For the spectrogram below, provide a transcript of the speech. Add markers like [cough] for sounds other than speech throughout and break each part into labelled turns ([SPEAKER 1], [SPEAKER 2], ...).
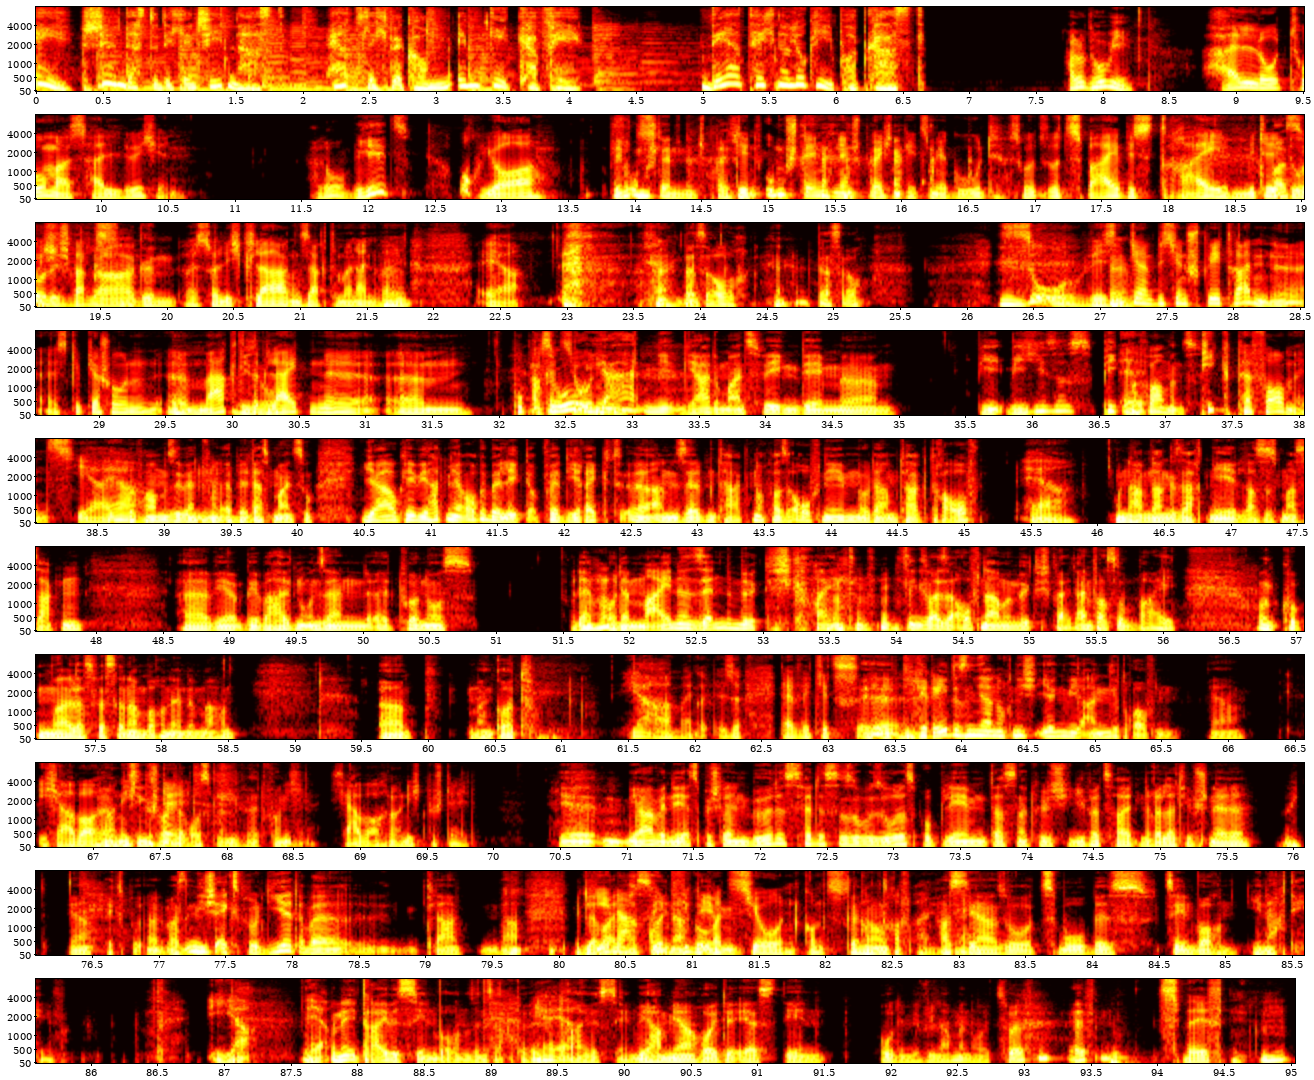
[SPEAKER 1] Hey, schön, dass du dich entschieden hast. Herzlich willkommen im Geek Café, der Technologie-Podcast.
[SPEAKER 2] Hallo Tobi.
[SPEAKER 3] Hallo Thomas, Hallöchen.
[SPEAKER 2] Hallo, wie geht's?
[SPEAKER 3] Och ja.
[SPEAKER 2] Den Umständen entsprechend.
[SPEAKER 3] Den Umständen entsprechend geht's mir gut. So, so zwei bis drei Mittel
[SPEAKER 2] Was soll ich
[SPEAKER 3] durchwachsen.
[SPEAKER 2] klagen?
[SPEAKER 3] Was soll ich klagen, sagte mein Anwalt. Ja. [laughs]
[SPEAKER 2] Ja, das auch. [laughs] Das auch.
[SPEAKER 3] So, wir sind ja, ein bisschen spät dran. Ne? Es gibt ja schon äh, marktbegleitende ähm,
[SPEAKER 2] Ach so,
[SPEAKER 3] Publikationen.
[SPEAKER 2] ja, ja, du meinst wegen dem, ähm, wie, wie hieß es? Peak
[SPEAKER 3] Äh,
[SPEAKER 2] Performance.
[SPEAKER 3] Peak Performance, ja,
[SPEAKER 2] Peak
[SPEAKER 3] ja.
[SPEAKER 2] Performance Event von
[SPEAKER 3] Mhm.
[SPEAKER 2] Apple, das meinst du. Ja, okay, wir hatten ja auch überlegt, ob wir direkt äh, am selben Tag noch was aufnehmen oder am Tag drauf
[SPEAKER 3] Ja,
[SPEAKER 2] und haben dann gesagt, nee, lass es mal sacken. Äh, wir, wir behalten unseren äh, Turnus oder,
[SPEAKER 3] Mhm.
[SPEAKER 2] oder meine Sendemöglichkeit [laughs] beziehungsweise Aufnahmemöglichkeit einfach so bei und gucken mal, dass wir es dann am Wochenende machen. Äh, mein Gott,
[SPEAKER 3] ja, mein Gott, also da wird jetzt,
[SPEAKER 2] äh,
[SPEAKER 3] äh,
[SPEAKER 2] die Geräte sind ja noch nicht irgendwie angetroffen, ja.
[SPEAKER 3] ich habe auch
[SPEAKER 2] Äh,
[SPEAKER 3] noch nicht bestellt.
[SPEAKER 2] ausgeliefert von.
[SPEAKER 3] Ich, ich habe auch noch nicht bestellt.
[SPEAKER 2] Äh, ja, wenn du jetzt bestellen würdest, hättest du sowieso das Problem, dass natürlich die Lieferzeiten relativ schnell, ja, äh, was nicht explodiert, aber äh, klar, ja, mittlerweile
[SPEAKER 3] je nach
[SPEAKER 2] hast du
[SPEAKER 3] Konfiguration kommt's
[SPEAKER 2] genau,
[SPEAKER 3] kommt drauf an.
[SPEAKER 2] hast ja. so zwei bis zehn Wochen, je nachdem.
[SPEAKER 3] ja, ja.
[SPEAKER 2] Oh, nee, drei bis zehn Wochen sind es aktuell.
[SPEAKER 3] Ja, ja.
[SPEAKER 2] Drei bis zehn. Wir haben ja heute erst den, oh, den wie viel haben wir denn heute? Zwölften? Elften?
[SPEAKER 3] Zwölften. Mhm.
